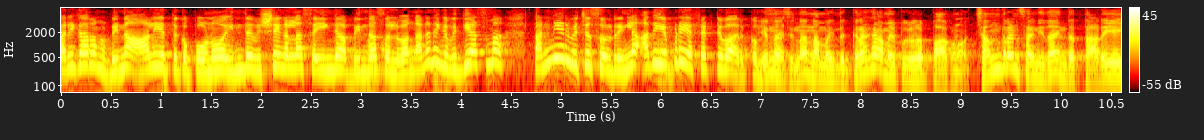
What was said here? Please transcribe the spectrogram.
பரிகாரம் அப்படின்னா ஆலயத்துக்கு போகணும் இந்த விஷயங்கள்லாம் செய்யுங்க அப்படின்னு தான் சொல்லுவாங்க. ஆனா நீங்க வித்தியாசமா தண்ணீர் வச்சு சொல்றீங்களா? அது எப்படி எஃபெக்டிவா இருக்கும் என்ன ஆச்சுன்னா நம்ம இந்த கிரக அமைப்புகளை பார்க்கணும். சந்திரன் சனி தான் இந்த தடையை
